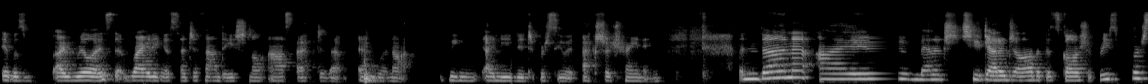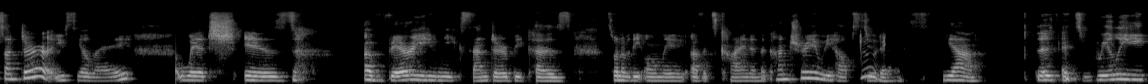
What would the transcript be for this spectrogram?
it was I realized that writing is such a foundational aspect of that, and we're not we I needed to pursue it extra training. And then I managed to get a job at the Scholarship Resource Center at UCLA, which is a very unique center because it's one of the only of its kind in the country. We help students. Yeah. It's really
